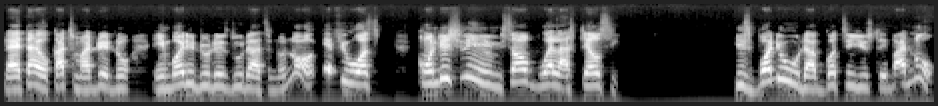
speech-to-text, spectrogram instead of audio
like time will catch Madrid. No, in body do this, do that. No, no. If he was conditioning himself well as Chelsea, his body would have gotten used to it. But no,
